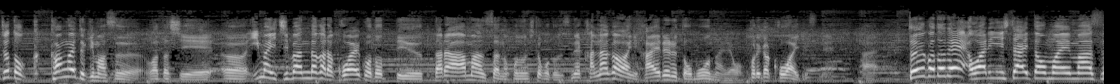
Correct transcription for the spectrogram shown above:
ちょっと考えときます、私。うん。今一番だから怖いことって言ったら、アマンさんのこの一言ですね。神奈川に入れると思うなよ。これが怖いですね。はい。ということで、終わりにしたいと思います。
